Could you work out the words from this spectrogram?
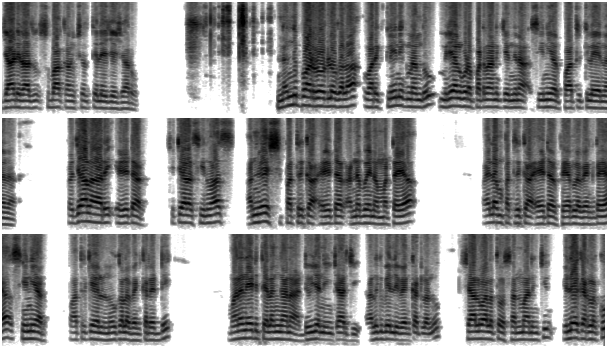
జాడిరాజు శుభాకాంక్షలు తెలియజేశారు. నందిపాడు రోడ్లో గల వారి క్లినిక్ నందు మిర్యాలగూడ పట్టణానికి చెందిన సీనియర్ పాత్రికేయులైన ప్రజాలహారి ఎడిటర్ చిట్యాల శ్రీనివాస్ అన్వేష్ పత్రిక ఎడిటర్ అన్నబోయిన మట్టయ్య పైలం పత్రిక ఎడిటర్ పేర్ల వెంకటయ్య సీనియర్ పాత్రికేయులు నూకల వెంకరెడ్డి మననేటి తెలంగాణ డివిజన్ ఇన్ఛార్జి అలుగుబెల్లి వెంకట్లను శాల్వాలతో సన్మానించి విలేకరులకు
